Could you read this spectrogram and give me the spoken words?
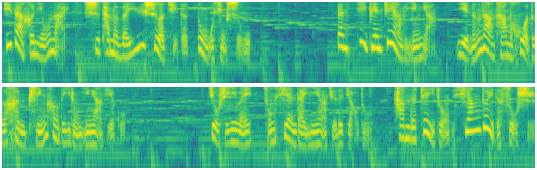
鸡蛋和牛奶是他们唯一摄取的动物性食物。但即便这样的营养，也能让他们获得很平衡的一种营养结果。就是因为从现代营养学的角度，他们的这种相对的素食，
